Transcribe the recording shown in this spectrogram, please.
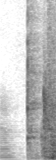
man.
